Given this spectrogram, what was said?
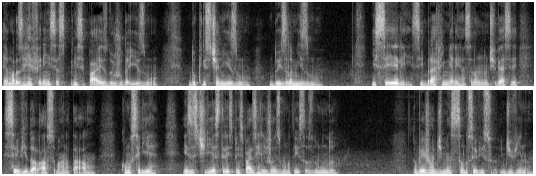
é uma das referências principais do judaísmo, do cristianismo, do islamismo. E se ele, se Ibrahim salam, não tivesse servido a Allah subhanahu wa ta'ala, como seria? Existiriam as três principais religiões monoteístas do mundo? Então vejam a dimensão do serviço divino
